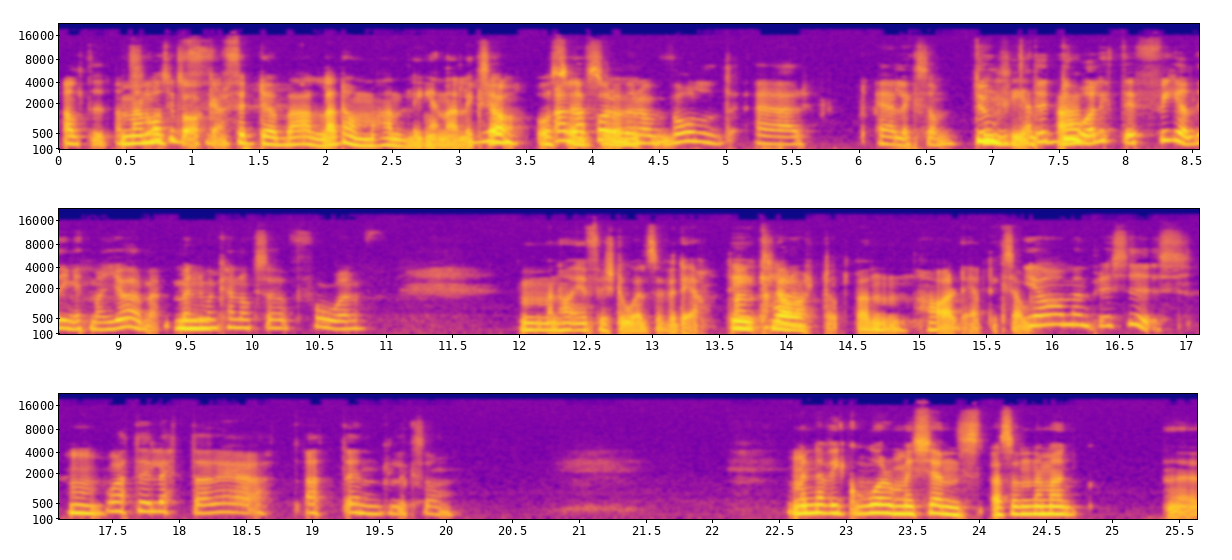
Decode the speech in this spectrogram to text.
alltid, att Man slå måste tillbaka. fördöma alla de handlingarna liksom. Ja, Och alla så- former av våld är, är liksom dumt. Det är, fel. Ja. dåligt, det är fel, det är inget man gör med. Men Mm. man kan också få en Man har ju en förståelse för det. Det är Man ju har- klart att man har det liksom. Ja, men precis. Mm. Och att det är lättare att, att ändå liksom... Men när vi går med känslor, alltså när man eh,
